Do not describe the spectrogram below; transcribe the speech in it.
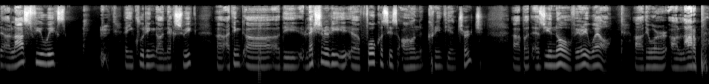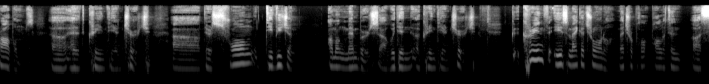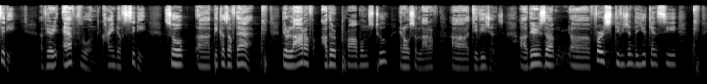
Uh, last few weeks, including uh, next week, uh, I think uh, the lectionary uh, focuses on Corinthian church. Uh, but as you know very well, there were a lot of problems at Corinthian church. there's strong division among members within a Corinthian church. Corinth is like a Toronto metropolitan city a very affluent kind of city. So, uh, because of that, there are a lot of other problems too, and also a lot of uh, divisions. Uh, there's a first division that you can see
